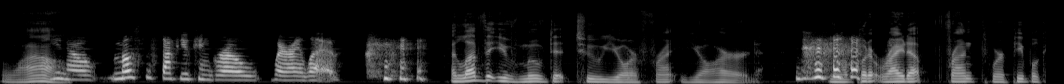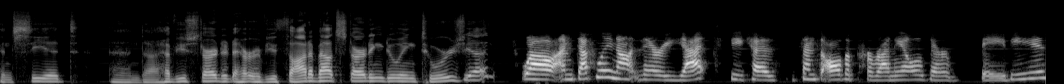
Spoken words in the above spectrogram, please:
Wow. You know, most of the stuff you can grow where I live. I love that you've moved it to your front yard. You know, put it right up front where people can see it. And uh, have you started or have you thought about starting doing tours yet? Well, I'm definitely not there yet because since all the perennials are babies,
